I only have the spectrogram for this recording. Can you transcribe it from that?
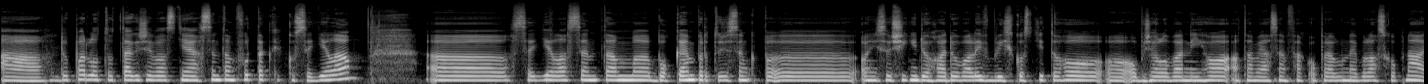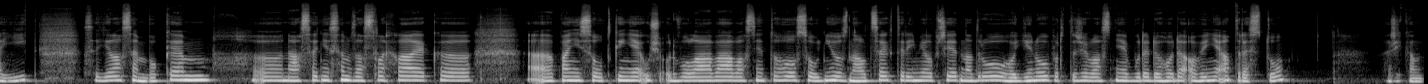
a dopadlo to tak, že vlastně já jsem tam furt tak jako seděla seděla jsem tam bokem, protože jsem, uh, oni se všichni dohadovali v blízkosti toho obžalovaného a tam já jsem fakt opravdu nebyla schopná jít. Seděla jsem bokem, uh, následně jsem zaslechla, jak paní soudkyně už odvolává vlastně toho soudního znalce, který měl přijet na druhou hodinu, protože vlastně bude dohoda o vině a trestu. A říkám,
